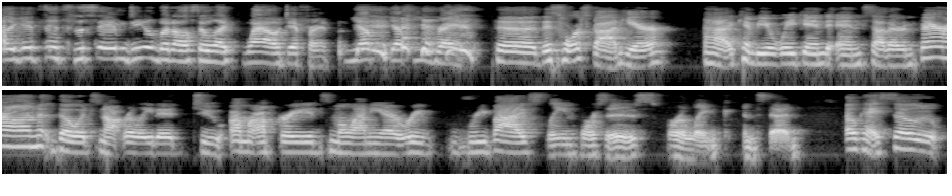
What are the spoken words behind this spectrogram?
Like it's it's the same deal, but also like wow, different. Yep, yep, you're right. The this horse god here uh, can be awakened in southern Faron, though it's not related to armor upgrades. Melania re- revives slain horses for Link instead. Okay, so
